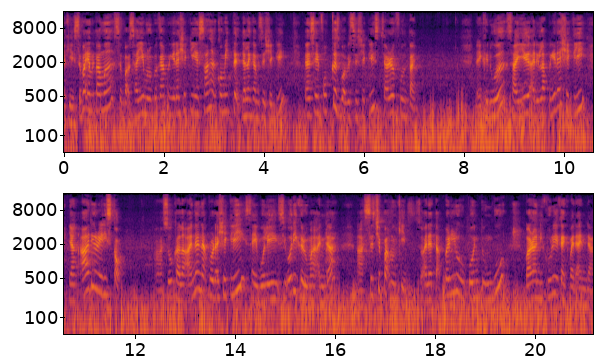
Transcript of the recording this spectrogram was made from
Okey, sebab yang pertama, sebab saya merupakan pengedar Shakely yang sangat committed jalankan bisnes Shakely dan saya fokus buat bisnes Shakely secara full time. Dan yang kedua, saya adalah pengedar Shakely yang ada ready stock. Uh, so kalau anda nak produk Shakely, saya boleh COD ke rumah anda ha, secepat mungkin. So anda tak perlu pun tunggu barang dikurirkan kepada anda.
